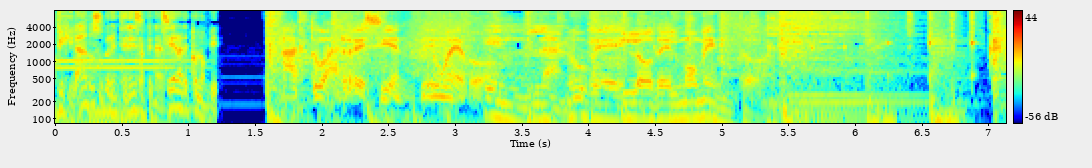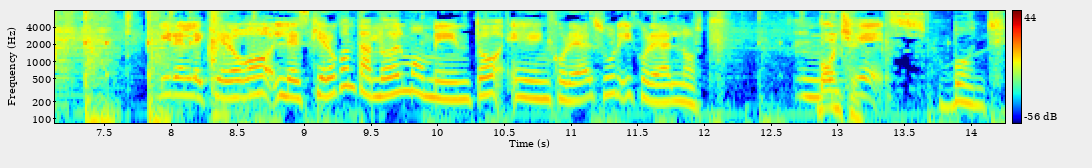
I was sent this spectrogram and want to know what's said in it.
vigilando Superintendencia Financiera de Colombia. Actual, reciente, nuevo. En la nube, lo del momento. Miren, le quiero, les quiero contar lo del momento en Corea del Sur y Corea del Norte. Bonche. ¿Qué es? Bonche.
